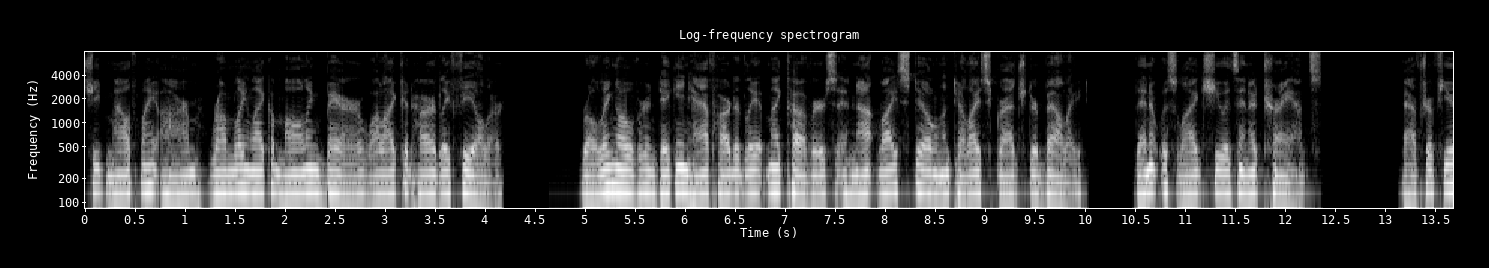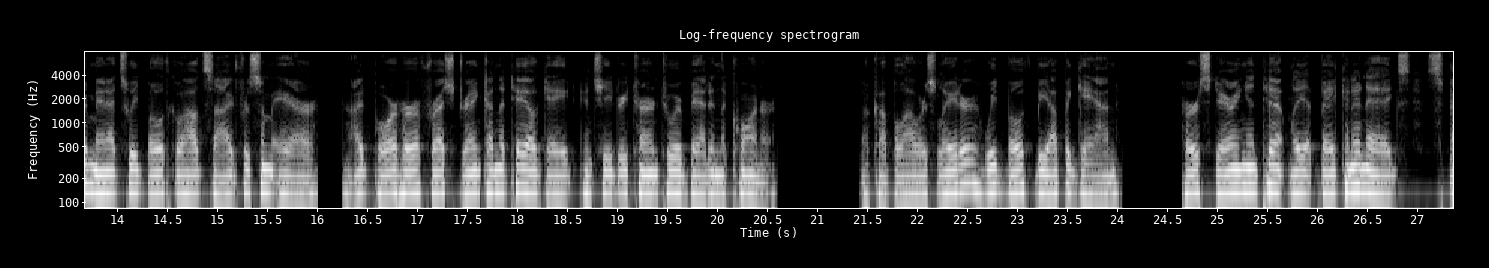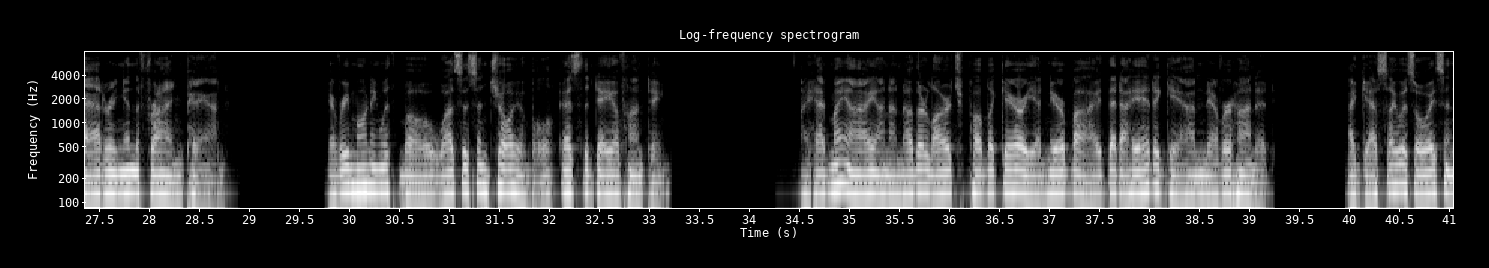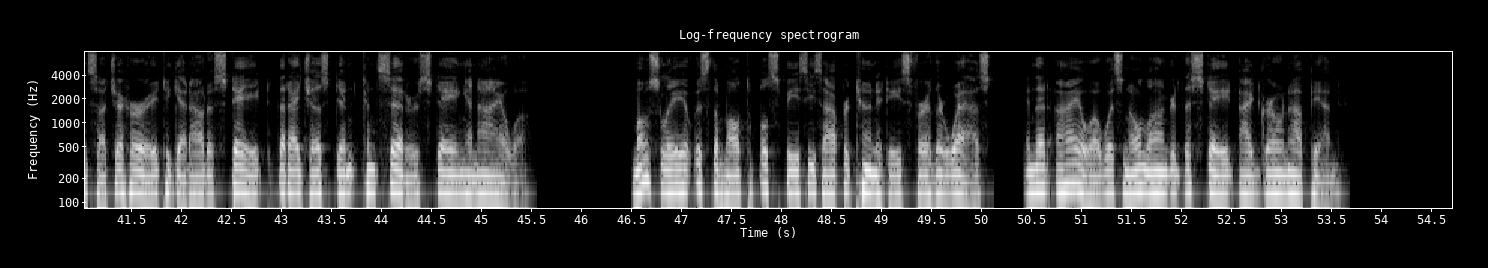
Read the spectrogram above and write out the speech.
She'd mouth my arm, rumbling like a mauling bear while I could hardly feel her, rolling over and digging half heartedly at my covers and not lie still until I scratched her belly. Then it was like she was in a trance. After a few minutes, we'd both go outside for some air. I'd pour her a fresh drink on the tailgate, and she'd return to her bed in the corner. A couple hours later, we'd both be up again, her staring intently at bacon and eggs spattering in the frying pan. Every morning with Bo was as enjoyable as the day of hunting. I had my eye on another large public area nearby that I had again never hunted. I guess I was always in such a hurry to get out of state that I just didn't consider staying in Iowa. Mostly it was the multiple species opportunities further west and that Iowa was no longer the state I'd grown up in.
